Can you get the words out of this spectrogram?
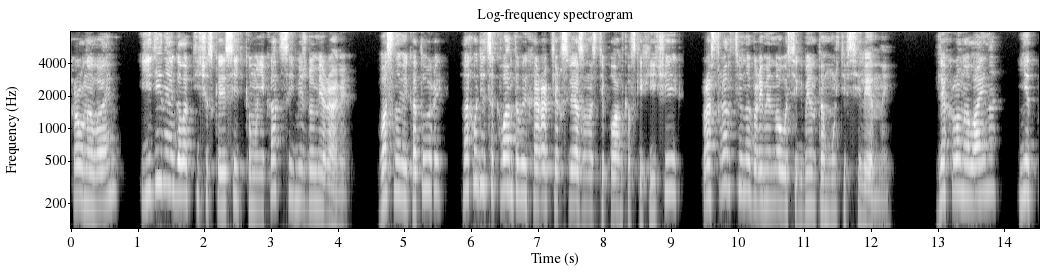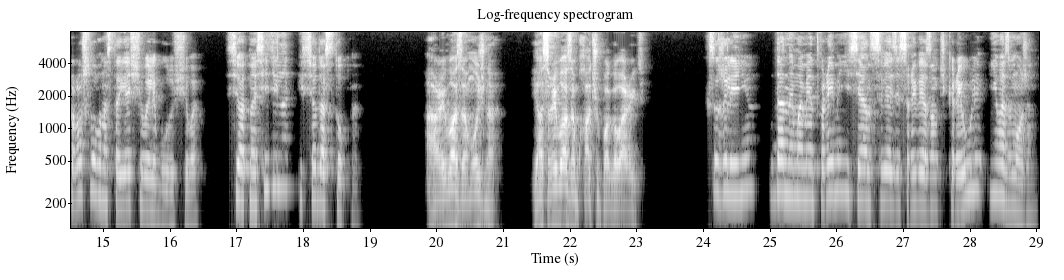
Хронолайн – единая галактическая сеть коммуникаций между мирами, в основе которой находится квантовый характер связанности планковских ячеек пространственно-временного сегмента мультивселенной. Для хронолайна нет прошлого, настоящего или будущего. Все относительно и все доступно. А Реваза можно? Я с Ревазом хочу поговорить. К сожалению, в данный момент времени сеанс связи с Ревязом Чкариули невозможен.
